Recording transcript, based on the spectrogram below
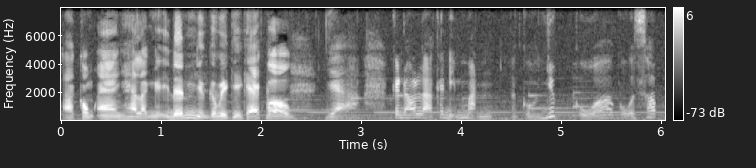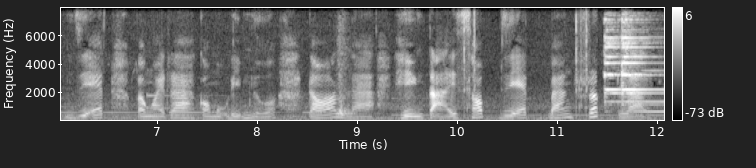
à, công an hay là nghĩ đến những cái việc gì khác phải không? Dạ, cái đó là cái điểm mạnh của nhất của của shop GS và ngoài ra còn một điểm nữa đó là hiện tại shop GS bán rất là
